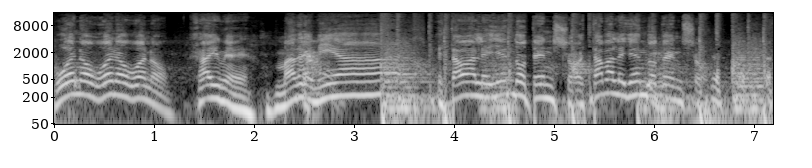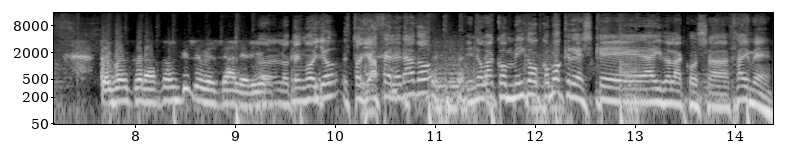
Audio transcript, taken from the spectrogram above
Bueno, bueno, bueno. Jaime, madre mía, estaba leyendo tenso, estaba leyendo tenso. Tengo el corazón que se me sale, Lo, Dios. lo tengo yo, estoy yo acelerado y no va conmigo. ¿Cómo crees que ha ido la cosa, Jaime?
